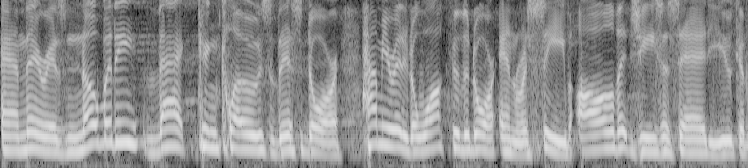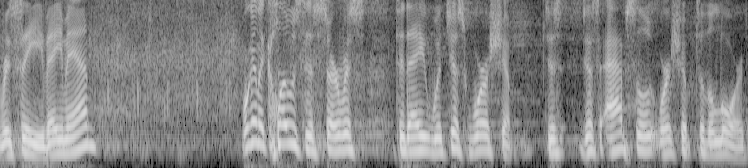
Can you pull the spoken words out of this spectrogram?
and there is nobody that can close this door. How many are ready to walk through the door and receive all that Jesus said you could receive? Amen? We're going to close this service today with just worship, just, just absolute worship to the Lord.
